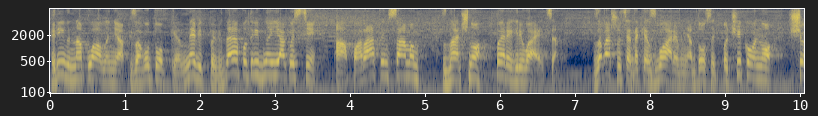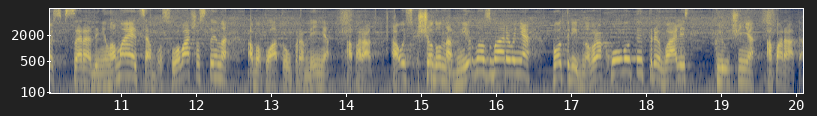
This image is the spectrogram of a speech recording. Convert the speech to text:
рівень наплавлення заготовки не відповідає потрібної якості, а апарат тим самим значно перегрівається. Завершується таке зварювання досить очікувано, щось всередині ламається або силова частина, або плата управління апарату. А ось щодо надмірного зварювання, потрібно враховувати тривалість включення апарата.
